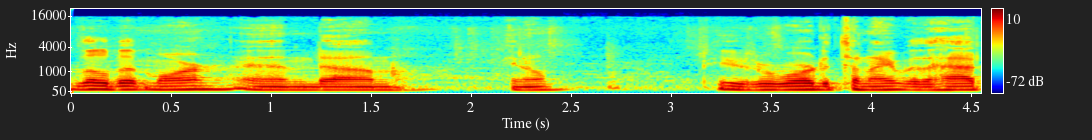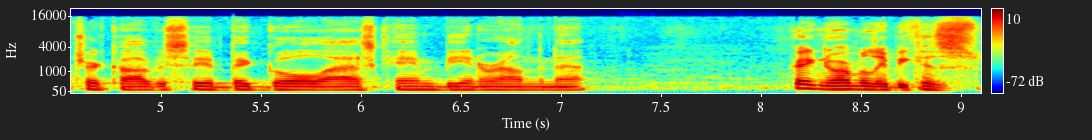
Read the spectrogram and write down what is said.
little bit more, and um, you know he was rewarded tonight with a hat trick. Obviously, a big goal last game, being around the net. Greg, normally because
